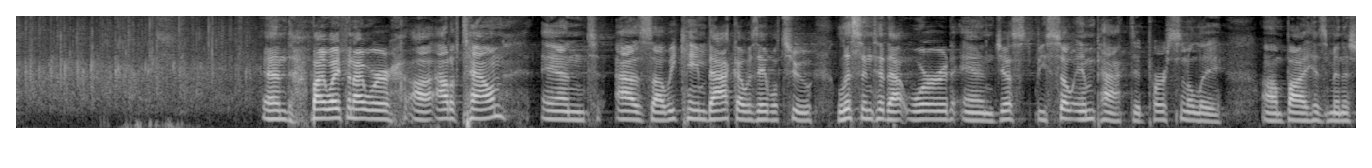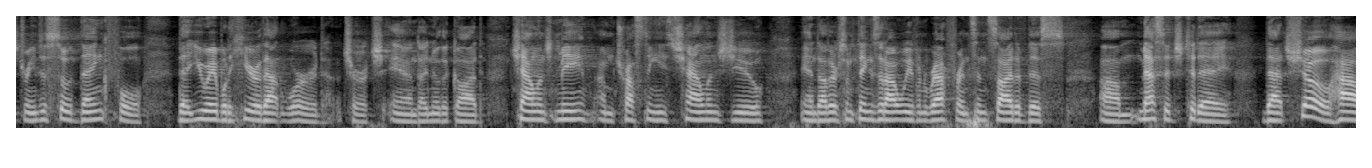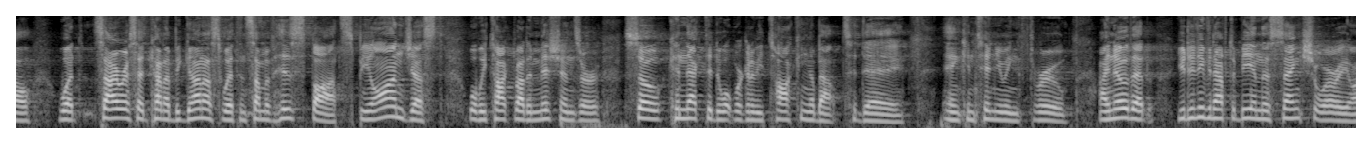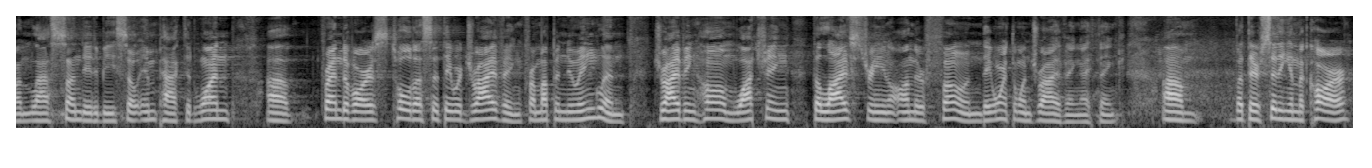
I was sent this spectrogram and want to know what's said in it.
And my wife and I were uh, out of town, and as uh, we came back, I was able to listen to that word and just be so impacted personally um, by his ministry, and just so thankful that you were able to hear that word, church. And I know that God challenged me. I'm trusting He's challenged you. And uh, there's some things that I will even reference inside of this um, message today that show how what Cyrus had kind of begun us with and some of his thoughts beyond just what we talked about in missions are so connected to what we're going to be talking about today and continuing through. I know that you didn't even have to be in this sanctuary on last Sunday to be so impacted. One uh, friend of ours told us that they were driving from up in New England, driving home, watching the live stream on their phone. They weren't the one driving, I think, um, but they're sitting in the car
